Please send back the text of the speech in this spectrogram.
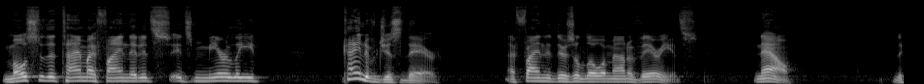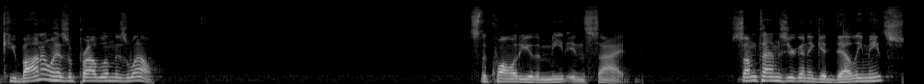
Most of the time I find that it's it's merely kind of just there. I find that there's a low amount of variance. Now, the Cubano has a problem as well. It's the quality of the meat inside. Sometimes you're going to get deli meats.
